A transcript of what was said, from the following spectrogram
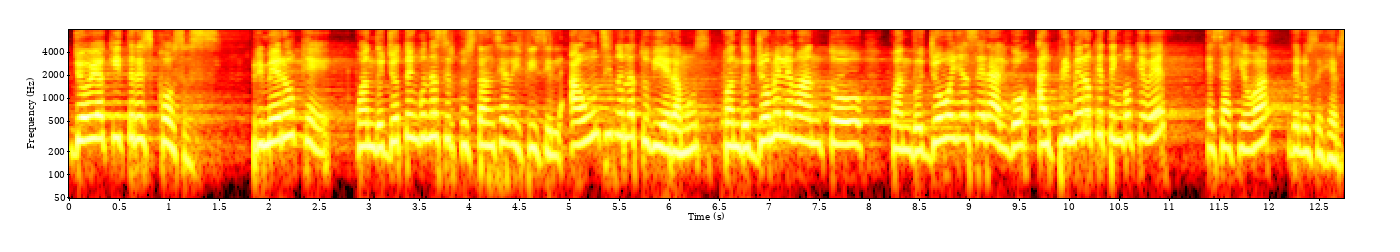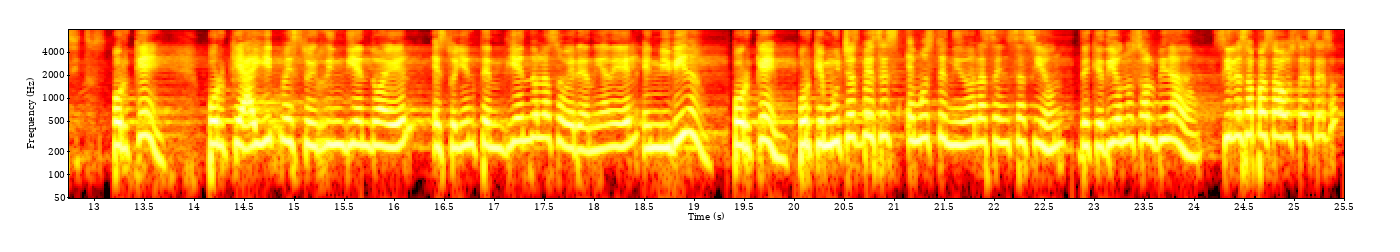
Yo veo aquí tres cosas. Primero que cuando yo tengo una circunstancia difícil, aun si no la tuviéramos, cuando yo me levanto, cuando yo voy a hacer algo, al primero que tengo que ver es a Jehová de los ejércitos. ¿Por qué? Porque ahí me estoy rindiendo a Él, estoy entendiendo la soberanía de Él en mi vida. ¿Por qué? Porque muchas veces hemos tenido la sensación de que Dios nos ha olvidado. ¿Sí les ha pasado a ustedes eso?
